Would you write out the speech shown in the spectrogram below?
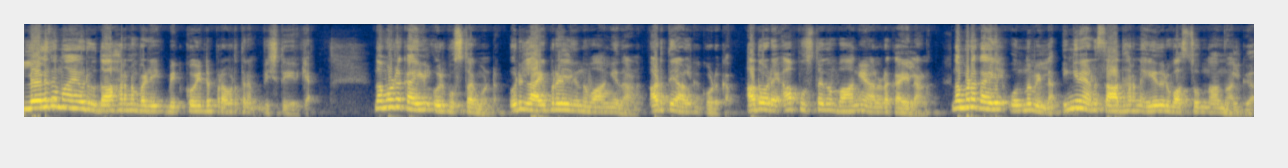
ലളിതമായ ഒരു ഉദാഹരണം വഴി ബിറ്റ്കോയിന്റെ പ്രവർത്തനം വിശദീകരിക്കാം. നമ്മുടെ കയ്യിൽ ഒരു പുസ്തകമുണ്ട്. ഒരു ലൈബ്രറിയിൽ നിന്ന് വാങ്ങിയതാണ്. അടുത്തയാൾക്ക് കൊടുക്കാം. അതോടെ ആ പുസ്തകം വാങ്ങിയ ആളുടെ കയ്യിലാണ്. നമ്മുടെ കയ്യിൽ ഒന്നുമില്ല. ഇങ്ങനെയാണ് സാധാരണ ഏതൊരു വസ്തുവും നാം നൽകുക.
